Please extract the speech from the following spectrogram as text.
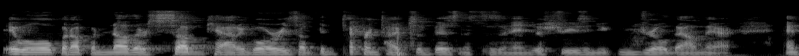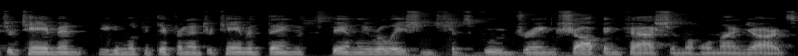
it will open up another subcategories of the different types of businesses and industries, and you can drill down there. Entertainment, you can look at different entertainment things, family relationships, food, drink, shopping, fashion, the whole nine yards.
